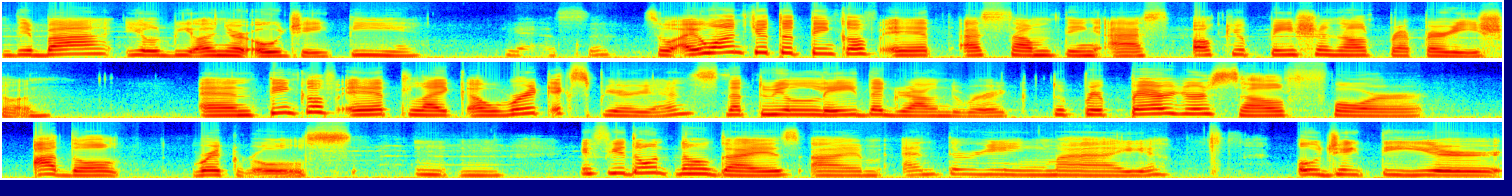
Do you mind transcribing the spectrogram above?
di ba, you'll be on your OJT. Yes. So I want you to think of it as something as occupational preparation. And think of it like a work experience that will lay the groundwork to prepare yourself for adult work roles. Mm-mm. If you don't know, guys, I'm entering my OJT year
